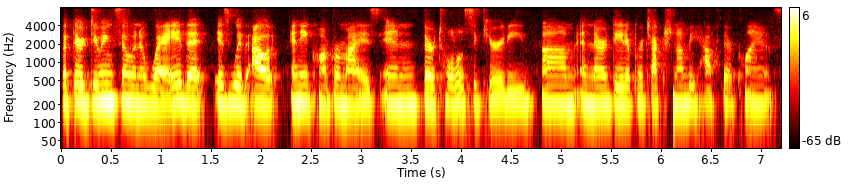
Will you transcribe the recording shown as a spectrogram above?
but they're doing so in a way that is without any compromise in their total security um, and their data protection on behalf of their clients.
